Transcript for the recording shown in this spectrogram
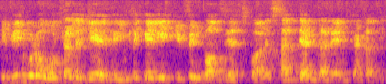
టిఫిన్ కూడా హోటల్లో చేయద్దు. ఇంటికి వెళ్ళి టిఫిన్ బాక్స్ తెచ్చుకోవాలి. సద్ది అంటారు ఎందుకంటే అది.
